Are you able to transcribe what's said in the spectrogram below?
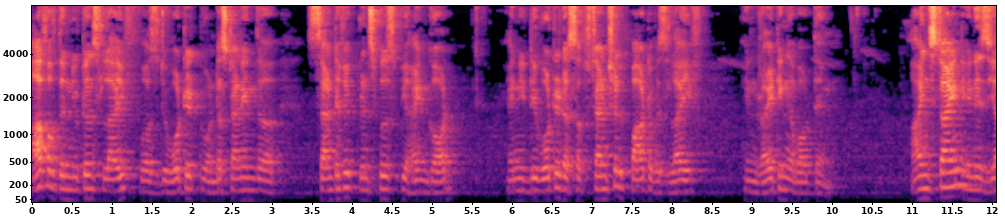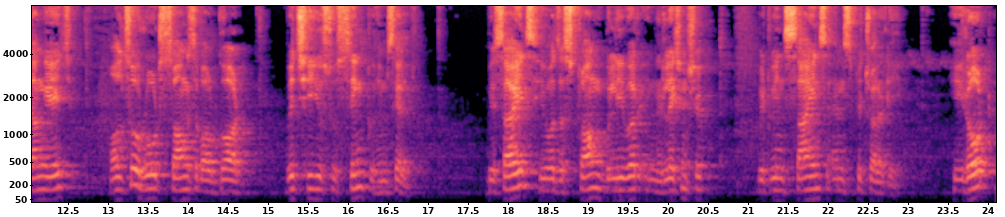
Half of the Newton's life was devoted to understanding the scientific principles behind God, and he devoted a substantial part of his life in writing about them. Einstein, in his young age, also wrote songs about God, which he used to sing to himself. Besides, he was a strong believer in relationship between science and spirituality. He wrote,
